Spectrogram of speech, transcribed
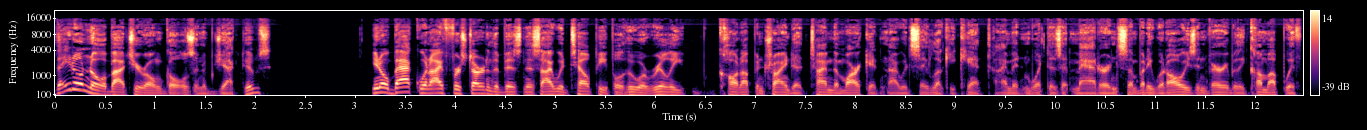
They don't know about your own goals and objectives. You know, back when I first started the business, I would tell people who were really caught up in trying to time the market, and I would say, look, you can't time it, and what does it matter? And somebody would always invariably come up with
